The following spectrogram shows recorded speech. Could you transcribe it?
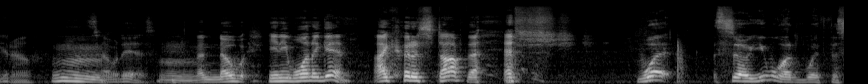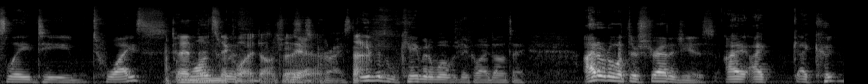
you know, Hmm. that's how it is. Mm, and no, and he won again. I could have stopped that. What? So you won with the Sláine team twice, And then once Nikolai with, Dante, Jesus yeah. Christ! Ah. Even came in and won with Nikolai Dante. I don't know what their strategy is. I, I I couldn't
